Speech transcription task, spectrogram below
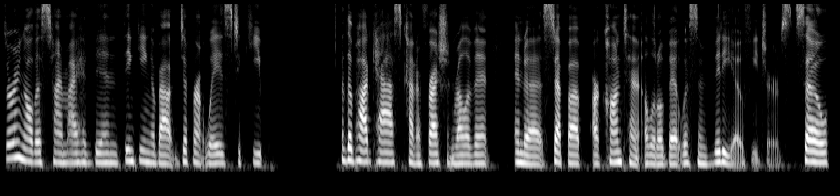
during all this time, I had been thinking about different ways to keep the podcast kind of fresh and relevant and to step up our content a little bit with some video features. So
